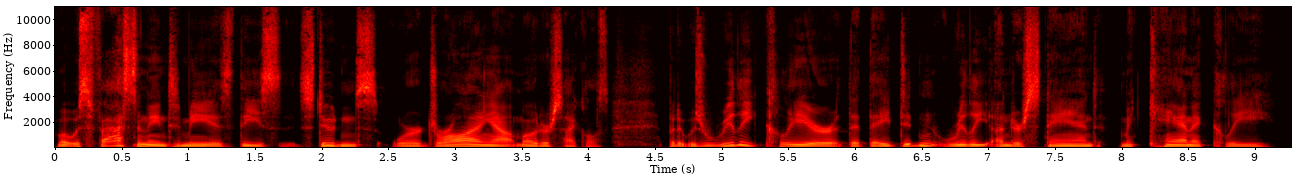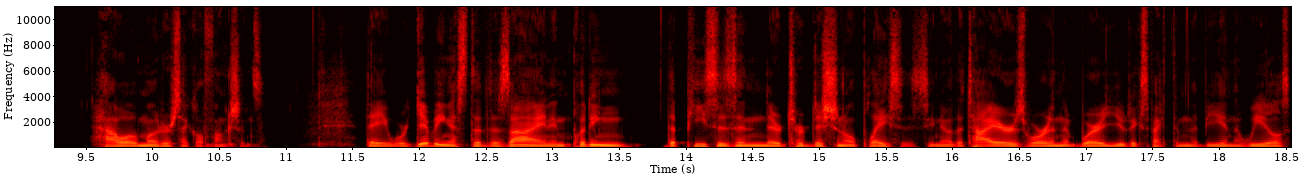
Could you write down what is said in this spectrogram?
What was fascinating to me is these students were drawing out motorcycles, but it was really clear that they didn't really understand mechanically how a motorcycle functions. They were giving us the design and putting the pieces in their traditional places. You know, the tires were in the, where you'd expect them to be in the wheels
